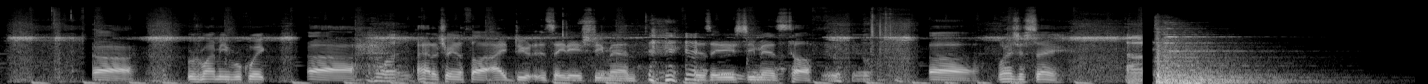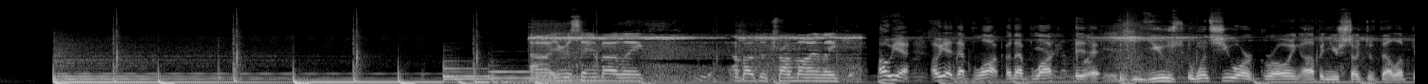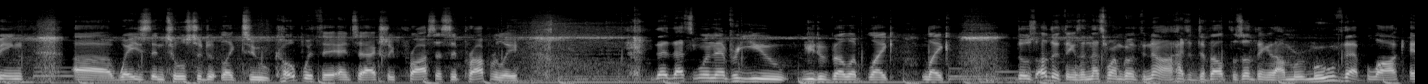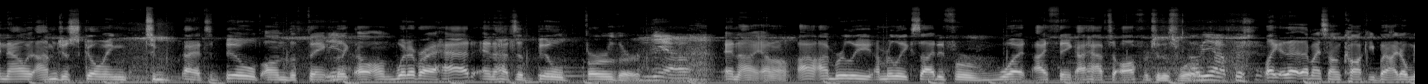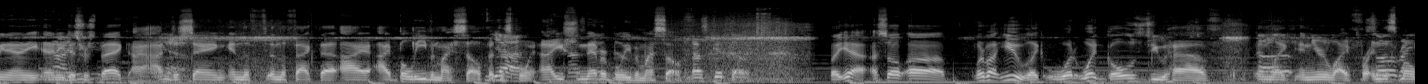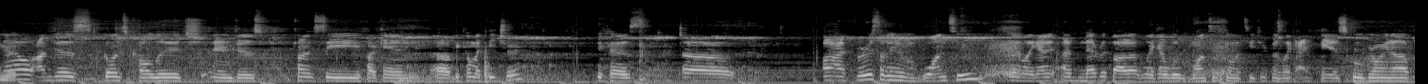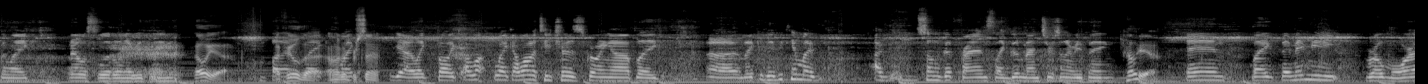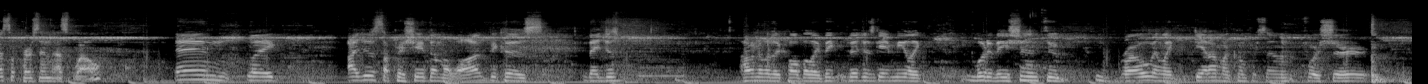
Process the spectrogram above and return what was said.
uh, remind me real quick. Uh, What? I had a train of thought. I do. It's ADHD, man. It's ADHD, man. It's tough. Uh, what did I just say? Uh, you were saying about like about the trauma and like Oh yeah, oh yeah, that block, oh that block. block uh, you once you are growing up and you start developing uh, ways and tools to like to cope with it and to actually process it properly. That, that's whenever you you develop like like those other things, and that's what I'm going through now. I had to develop those other things. I'm remove that block, and now I'm just going to I had to build on the thing Yeah. like uh, on whatever I had, and I had to build further yeah. and I, I don't know. I, I'm really, I'm really excited for what I think I have to offer to this world. Oh yeah, for sure. Like that, that might sound cocky, but I don't mean any any No, disrespect. I, I'm yeah. just saying in the in the fact that I I believe in myself at this Yeah, point, and I used to never though. believe in myself. That's good though. But yeah, so uh, what about you? Like, what what goals do you have in Uh, like in your life in so this right moment? now, I'm just going to college and just trying to see if I can uh, become a teacher because uh, at first I didn't want to. And, like I, I've never thought of, like I would want to become a teacher because like I hated school growing up and like when I was little and everything. Hell yeah, I feel that like- 100. like- percent Yeah, like but like a lot, like a lot of teachers growing up, like uh, like they became like uh, some good friends, like good mentors and everything Hell yeah. and like they made me grow more as a person as well and like i just appreciate them a lot because they just i don't know what they're called but like they, they just gave me like motivation to grow and like get out of my comfort zone for sure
